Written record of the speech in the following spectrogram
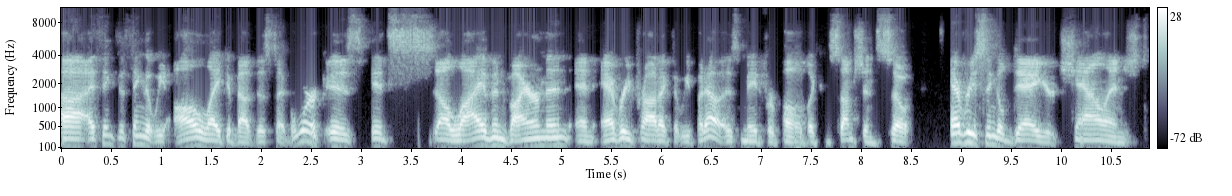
uh, I think the thing that we all like about this type of work is it's a live environment, and every product that we put out is made for public consumption. So every single day you're challenged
